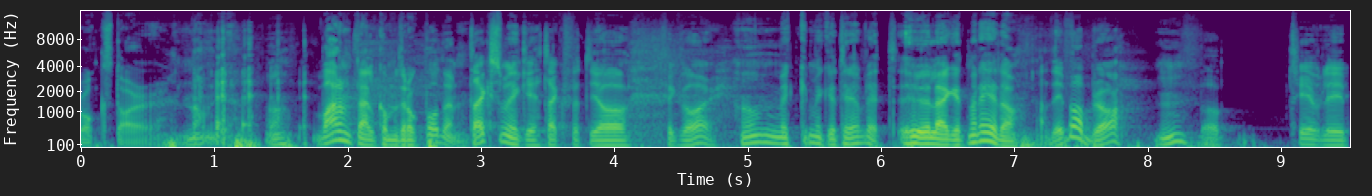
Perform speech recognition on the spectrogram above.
rockstar-namn det. ja. Varmt välkommen till Rockpodden. Tack så mycket, tack för att jag fick vara här. Ja, mycket, mycket trevligt. Hur är läget med dig då? Ja, det är bara bra. Bara trevlig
